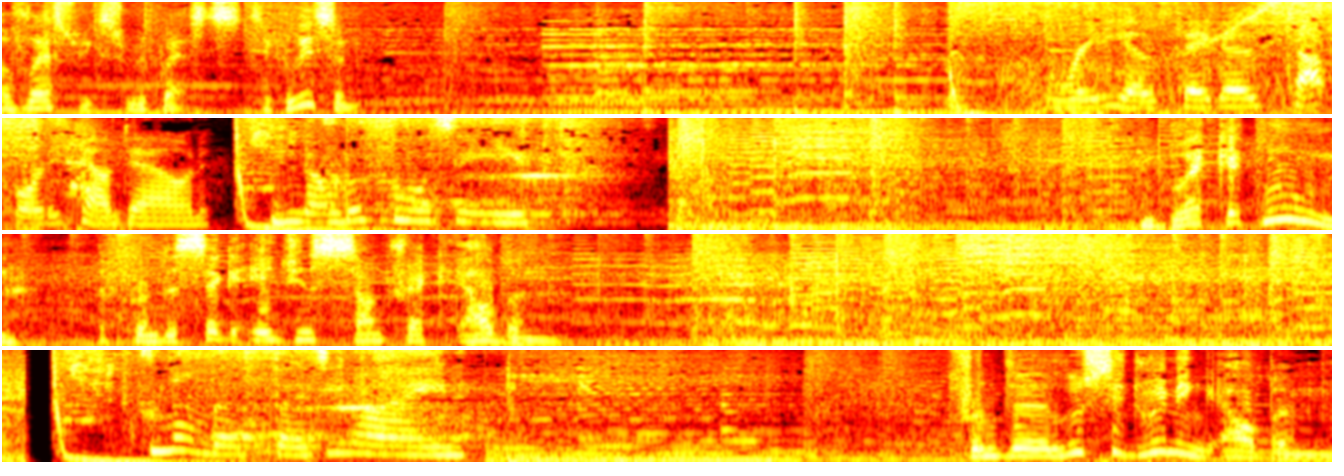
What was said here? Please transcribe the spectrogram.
of last week's requests. Take a listen. Radio Sega's Top 40 Countdown. Number 40. black cat moon from the sega ages soundtrack album Number 39. from the lucid dreaming album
